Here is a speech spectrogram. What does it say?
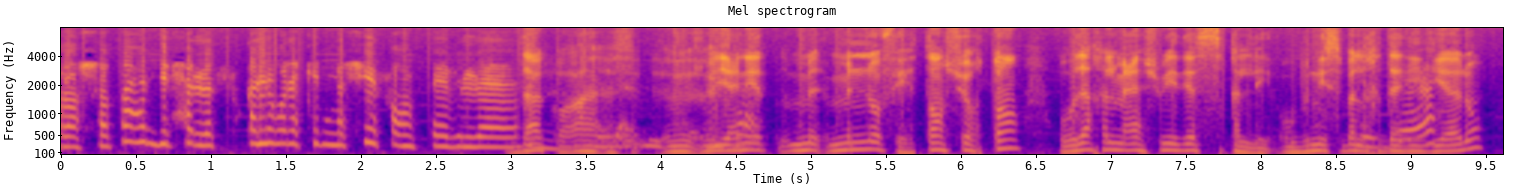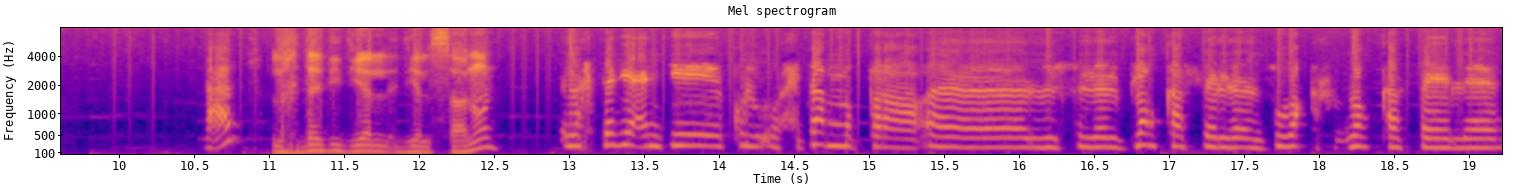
الشطه عندي بحال الثقل ولكن ماشي foncé بال d'accord آه، يعني منه فيه ton sur ton وداخل معاه شوية ديال السقلي وبالنسبة للخدادي ديالو؟ نعم. الخدادي ديال ديال الصالون؟ الخدادي عندي كل وحدة مبرة آه في ال blanc cassé الزواق في ال blanc cassé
